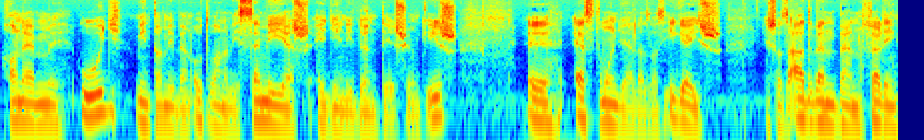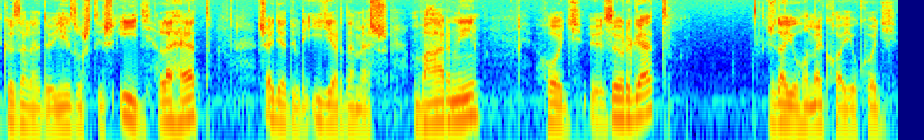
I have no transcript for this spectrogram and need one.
hanem úgy, mint amiben ott van a mi személyes egyéni döntésünk is. Ezt mondja el az az ige is, és az adventben felénk közeledő Jézust is így lehet, és egyedül így érdemes várni, hogy zörget, és de jó, ha meghalljuk, hogy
